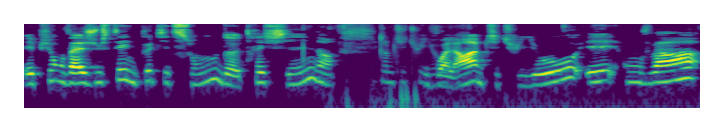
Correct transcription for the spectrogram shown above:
Et puis on va ajuster une petite sonde très fine. Un petit tuyau. Voilà, un petit tuyau et on va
